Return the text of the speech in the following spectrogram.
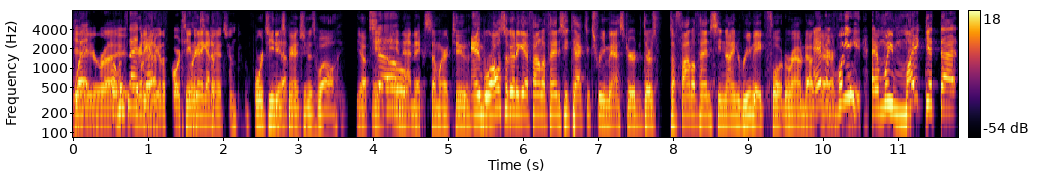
Yeah, What- you're right. We're gonna get a 14 We're gonna get a- expansion. 14 Yep. expansion as well. Yep. in, in So- that mix somewhere too. And so. we're also going to get Final Fantasy Tactics remastered. There's a Final Fantasy 9 remake floating around out there. And we and we might get that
